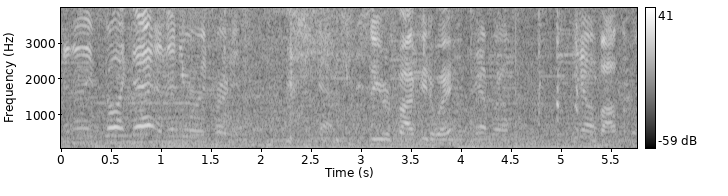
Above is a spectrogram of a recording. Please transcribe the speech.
and then they go like that, and then you were inverted. Yeah, So you were five feet away? yeah, bro. You know, Impossible.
